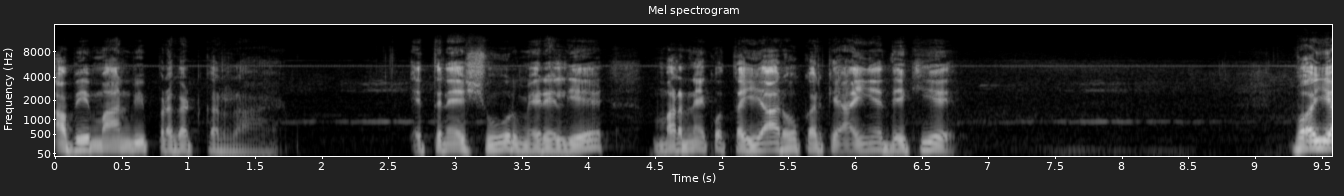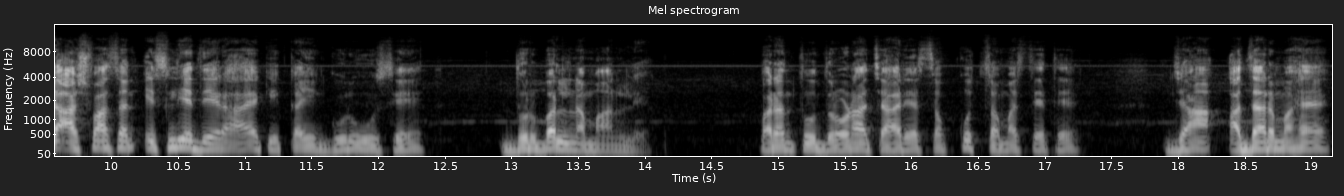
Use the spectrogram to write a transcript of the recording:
अभिमान भी प्रकट कर रहा है। इतने शूर मेरे लिए मरने को तैयार होकर के आई हैं, देखिए। वह यह आश्वासन इसलिए दे रहा है कि कहीं गुरु उसे दुर्बल न मान ले। परंतु द्रोणाचार्य सब कुछ समझते थे। जहाँ अधर्म है,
